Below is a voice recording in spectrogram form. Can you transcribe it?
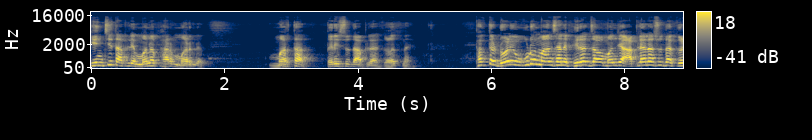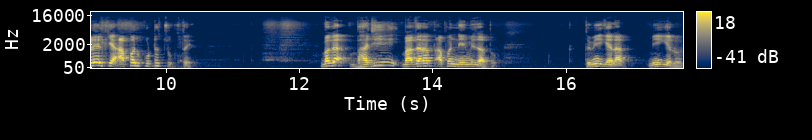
किंचित आपले मन फार मर मरतात तरीसुद्धा आपल्याला कळत नाही. फक्त डोळे उघडून माणसाने फिरत जावं म्हणजे आपल्यालासुद्धा कळेल की आपण कुठं चुकतोय. बघा भाजी बाजारात आपण नेहमी जातो. तुम्ही गेलात मी गेलो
